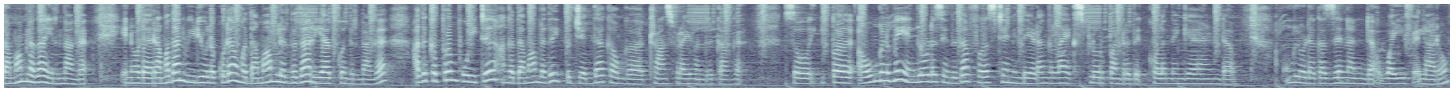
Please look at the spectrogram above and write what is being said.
தமாமில் தான் இருந்தாங்க. என்னோட ரமதான் வீடியோவில் கூட அவங்க தமாமில் இருந்து தான் ரியாத்க்கு வந்திருந்தாங்க. அதுக்கப்புறம் போயிட்டு அங்கே தமாமில் இருந்து இப்போ ஜெத்தாக்கு அவங்க ட்ரான்ஸ்ஃபர் ஆகி வந்திருக்காங்க. ஸோ இப்போ அவங்களுமே எங்களோட சேர்ந்து தான் ஃபர்ஸ்ட் டைம் இந்த இடங்கள்லாம் எக்ஸ்ப்ளோர் பண்ணுறது குழந்தைங்க அண்ட் uh, உங்களோட கசின் அண்ட் ஒய்ஃப் எல்லாரும்.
